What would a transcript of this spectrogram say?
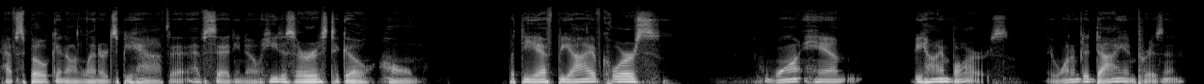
have spoken on Leonard's behalf that have said, you know, he deserves to go home. But the FBI, of course, want him behind bars. They want him to die in prison.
